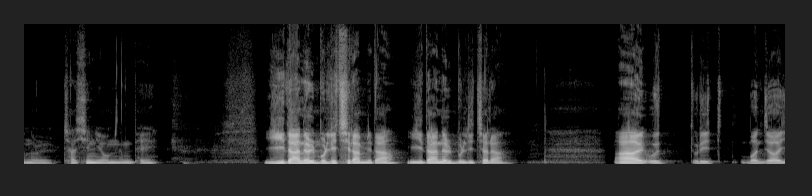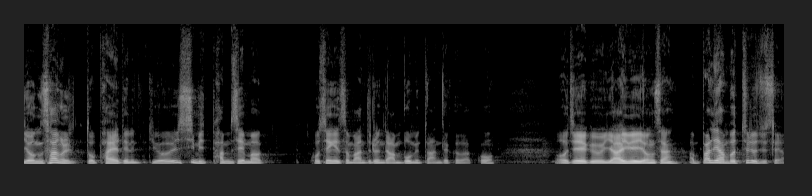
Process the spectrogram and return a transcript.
오늘 자신이 없는데 이단을 물리치랍니다. 이단을 물리쳐라. 아, 우- 우리 먼저 영상을 또 봐야 되는 열심히 밤새 막 고생해서 만들었는데 안 보면 또 안 될 것 같고 어제 그 야유의 영상 아, 빨리 한번 틀어주세요.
